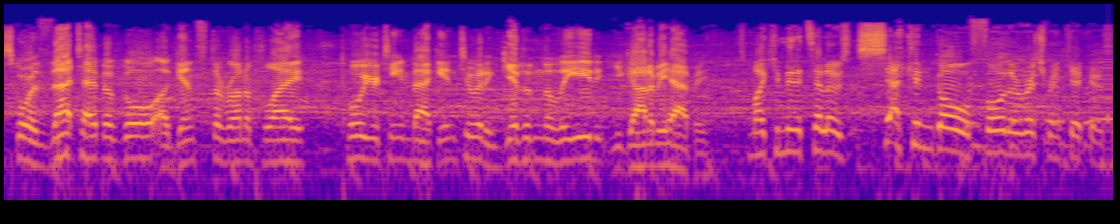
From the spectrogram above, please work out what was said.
score that type of goal against the run of play, pull your team back into it and give them the lead, you got to be happy. It's Mikey Minutillo's second goal for the Richmond Kickers.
